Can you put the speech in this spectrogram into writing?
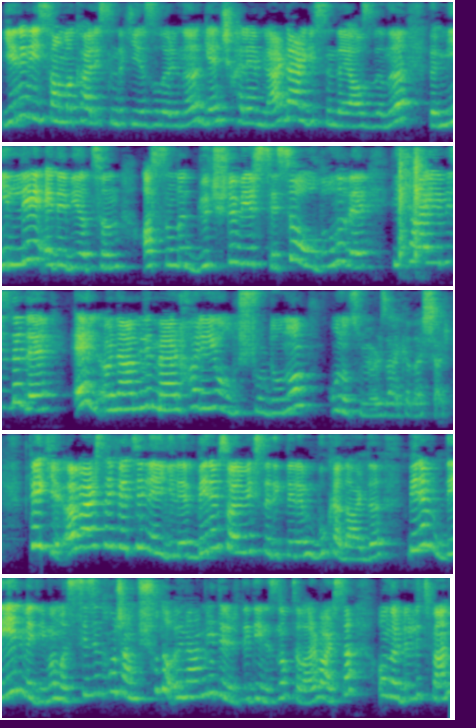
Yeni Nisan makalesindeki yazılarını Genç Kalemler dergisinde yazdığını ve milli edebiyatın aslında güçlü bir sesi olduğunu ve hikayemizde de en önemli merhaleyi oluşturduğunu unutmuyoruz arkadaşlar. Peki Ömer Seyfettin ile ilgili benim söylemek istediklerim bu kadardı. Benim değinmediğim ama sizin hocam şu da önemlidir dediğiniz noktalar varsa onları da lütfen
